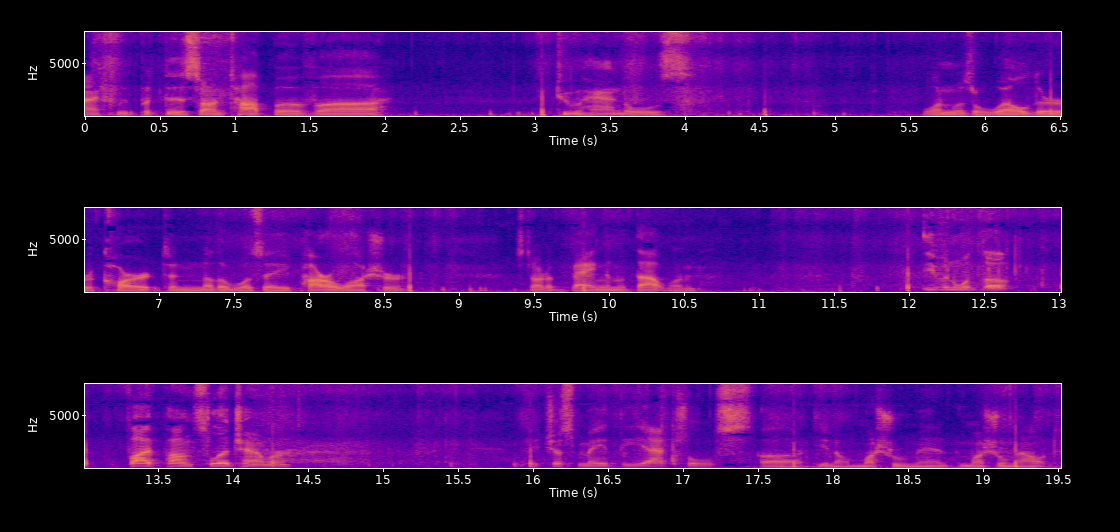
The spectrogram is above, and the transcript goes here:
I actually put this on top of uh, two handles. One was a welder cart and another was a power washer. Started banging with that one. Even with the five pound sledgehammer, it just made the axles, uh, you know, mushroom in, mushroom out.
